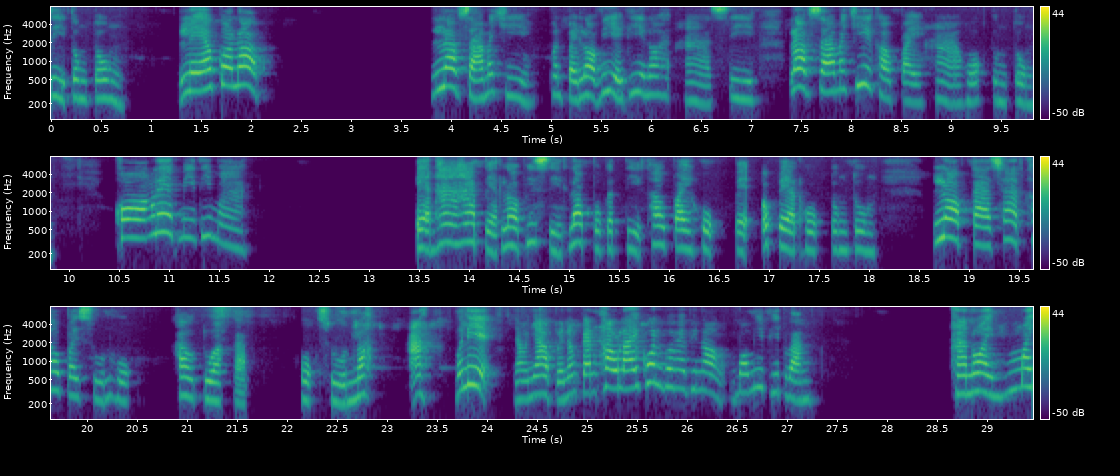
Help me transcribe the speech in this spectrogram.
สี่ตรงๆ แล้วก็รอบ รอบสามัคคีเพิ่นไปรอบ VIP เนาะห้าสี่รอบสามัคคีเข้าไปห้าหกตรงๆ ของเลขมีที่มาแปดห้าห้าแปดรอบพิเศษรอบปกติเข้าไปหกแปดเอาแปดหกตรงๆ รอบกาชาติเข้าไปศูนย์หกเข้าตัวกับหกศูนย์เนาะ อะมื้อนี้ยาวๆไปน้ำกันเข้าหลายคนพ่อแม่พี่น้องบ่มีผิดหวังฮานอยไม่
